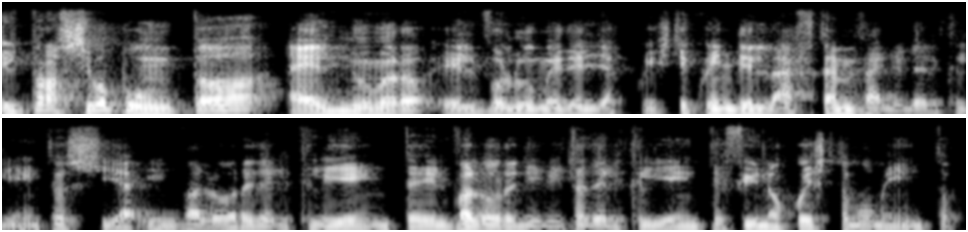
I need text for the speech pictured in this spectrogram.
Il prossimo punto è il numero e il volume degli acquisti, quindi il lifetime value del cliente, ossia il valore del cliente, il valore di vita del cliente fino a questo momento.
